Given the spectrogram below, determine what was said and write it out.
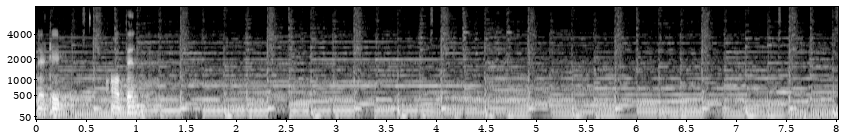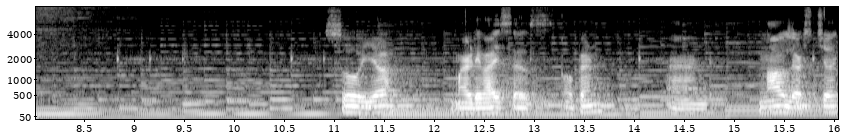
Let it open. So yeah my device has opened and now let's check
